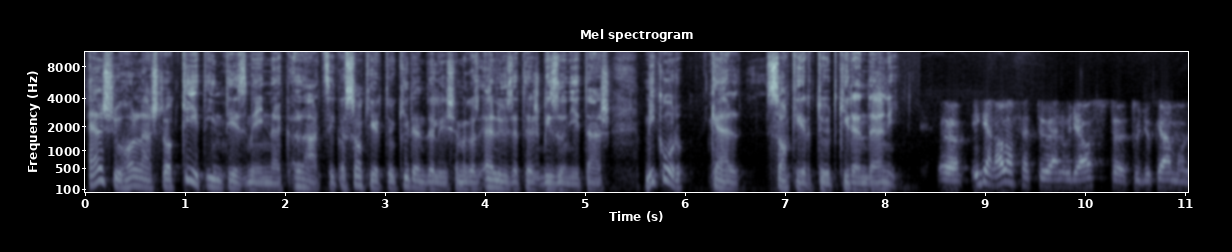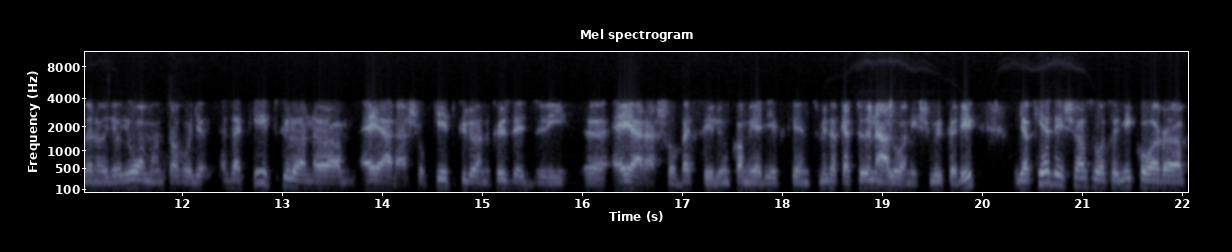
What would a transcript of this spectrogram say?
első hallásra két intézménynek látszik, a szakértő kirendelése meg az előzetes bizonyítás. Mikor kell szakértőt kirendelni? Igen, alapvetően ugye azt tudjuk elmondani, hogy jól mondta, hogy ezek két külön eljárások, két külön közjegyzői eljárásról beszélünk, ami egyébként mind a kettő önállóan is működik. Ugye a kérdés az volt, hogy mikor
